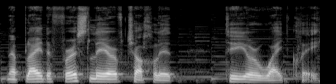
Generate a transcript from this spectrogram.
and apply the first layer of chocolate to your white clay.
